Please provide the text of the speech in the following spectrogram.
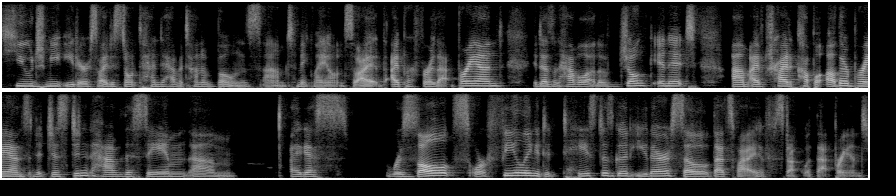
huge meat eater, so I just don't tend to have a ton of bones um, to make my own. So I, I prefer that brand. It doesn't have a lot of junk in it. Um, I've tried a couple other brands and it just didn't have the same, um, I guess, results or feeling. It didn't taste as good either. So that's why I've stuck with that brand.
